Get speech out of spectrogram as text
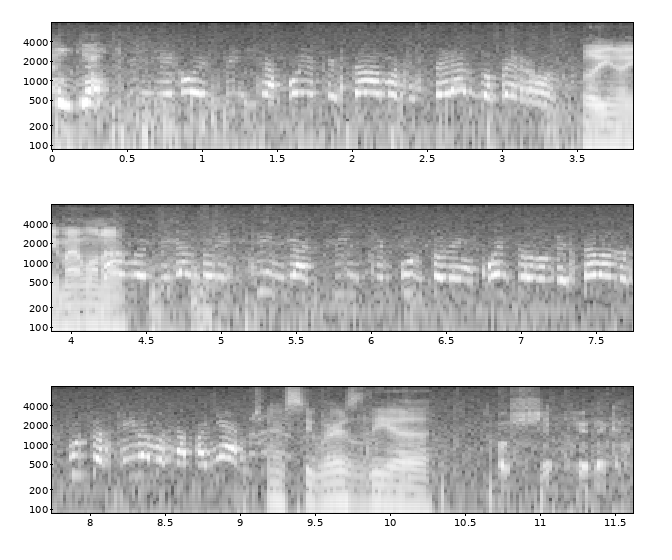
pulled up. Sí llegó el pinche apoyo que estábamos esperando, perros. Well, you know, you might want to. Estamos llegando en chinga al pinche punto de encuentro donde estaban los putos que íbamos a apañar. Trying to see where's the uh. Oh shit, here they come.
